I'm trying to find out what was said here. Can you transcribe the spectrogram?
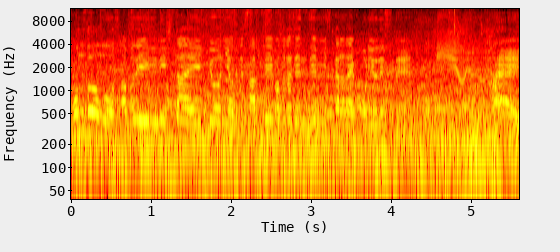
コンドームをサムネイルにした影響によって撮影場所が全然見つからないポリオですね。はい。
